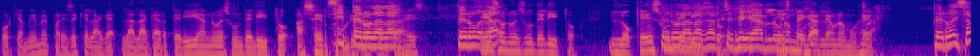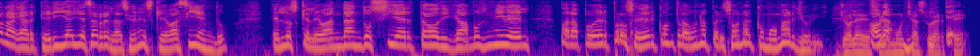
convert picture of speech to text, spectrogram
porque a mí me parece que la, ga- la lagartería no es un delito, hacer Sí, pero la- pero la- eso no es un delito. Lo que es un delito es pegarle a una mujer. pegarle a una mujer. Pero esa lagartería y esas relaciones que va haciendo es los que le van dando cierta o digamos nivel para poder proceder contra una persona como Marjorie. Yo le deseo Ahora, mucha eh, suerte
